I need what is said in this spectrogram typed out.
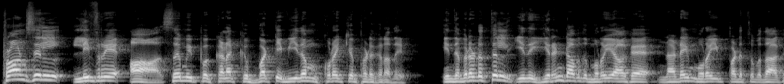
பிரான்சில் லிவ்ரே ஆ சேமிப்பு கணக்கு வட்டி வீதம் குறைக்கப்படுகிறது. இந்த வருடத்தில் இது இரண்டாவது முறையாக நடைமுறைப்படுத்துவதாக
